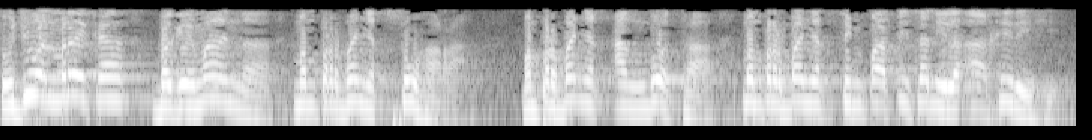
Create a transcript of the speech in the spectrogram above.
Tujuan mereka bagaimana memperbanyak suara, memperbanyak anggota, memperbanyak simpatisan ila akhirih.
